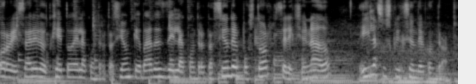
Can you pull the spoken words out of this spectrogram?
o realizar el objeto de la contratación que va desde la contratación del postor seleccionado y la suscripción del contrato.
